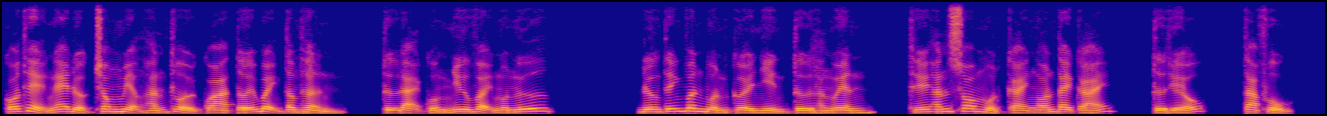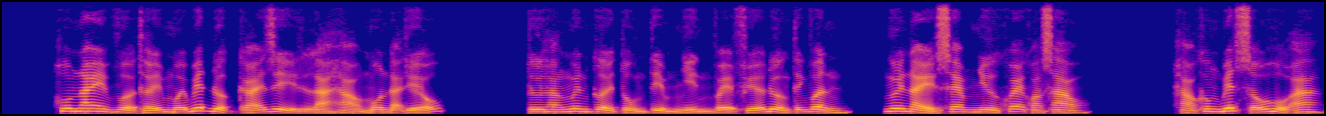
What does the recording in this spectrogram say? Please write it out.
có thể nghe được trong miệng hắn thổi qua tới bệnh tâm thần, tự đại cuồng như vậy ngôn ngữ. Đường tĩnh vân buồn cười nhìn từ hàng nguyên, thế hắn so một cái ngón tay cái, từ thiếu, ta phục. Hôm nay vừa thấy mới biết được cái gì là hào môn đại thiếu. Từ hàng nguyên cười tủm tỉm nhìn về phía đường tĩnh vân, ngươi này xem như khoe khoang sao. Hảo không biết xấu hổ a.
